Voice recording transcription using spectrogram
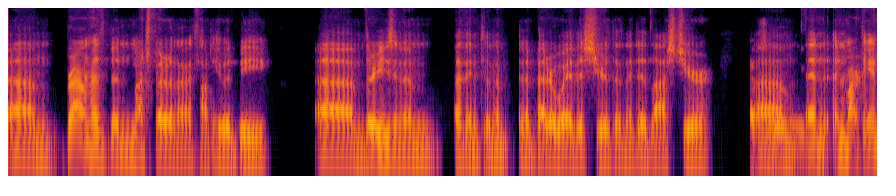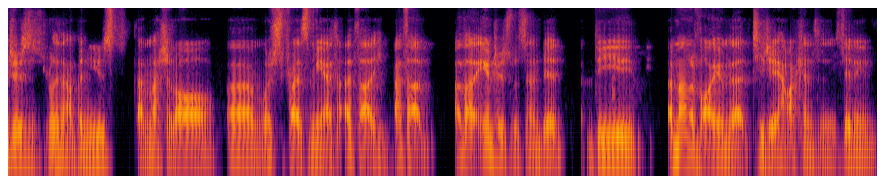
Um, Brown has been much better than I thought he would be. Um, they're using him, I think, in a, in a better way this year than they did last year. Um, and and Mark Andrews has really not been used that much at all, um, which surprised me. I, th- I thought I thought I thought Andrews was going to get the amount of volume that T.J. Hockenson is getting.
